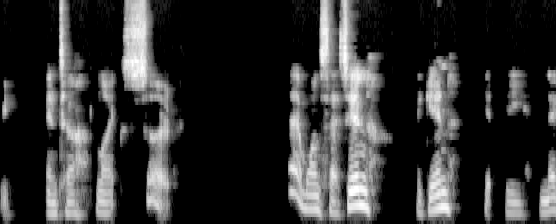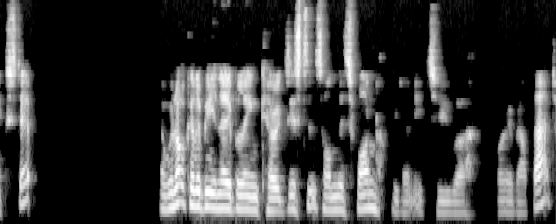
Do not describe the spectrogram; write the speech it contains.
We enter like so. And once that's in, again, hit the next step. We're not going to be enabling coexistence on this one. We don't need to uh, worry about that.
